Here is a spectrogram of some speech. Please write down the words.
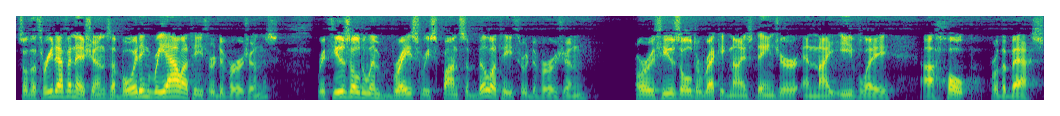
So, the three definitions avoiding reality through diversions, refusal to embrace responsibility through diversion, or refusal to recognize danger and naively uh, hope for the best.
